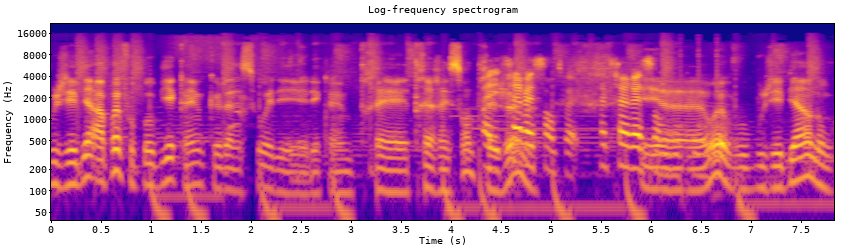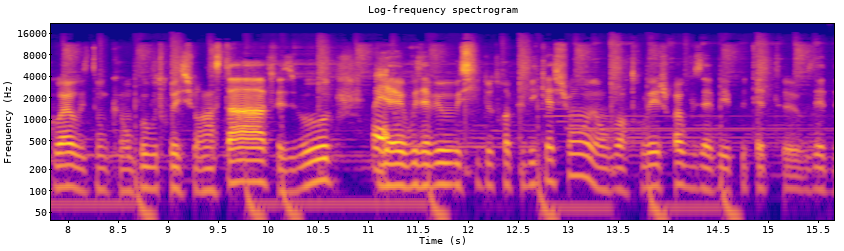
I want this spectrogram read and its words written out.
bougez bien. Après, faut pas oublier quand même que l'assaut elle est, elle est quand même très très récente, très Elle est jeune. très récente, ouais. Très très Et récente. euh, donc, ouais, vous bougez bien, donc ouais, vous- donc on peut vous trouver sur Insta, Facebook. Ouais. Il y a- vous avez aussi deux trois publications. On va retrouver, je crois que vous avez peut-être, euh, vous êtes,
